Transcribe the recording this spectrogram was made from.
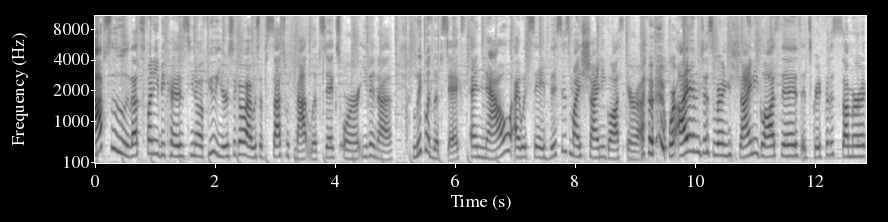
Absolutely. That's funny because, you know, a few years ago I was obsessed with matte lipsticks or even uh, liquid lipsticks. And now I would say this is my shiny gloss era where I am just wearing shiny glosses. It's great for the summer.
